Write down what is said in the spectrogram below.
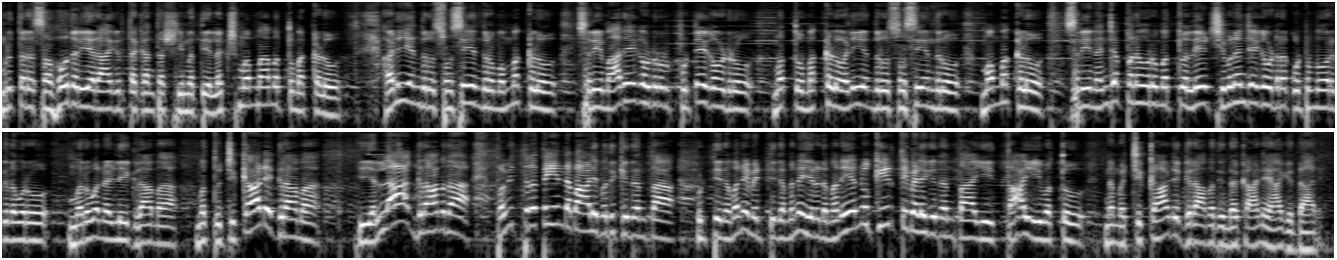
ಮೃತರ ಸಹೋದರಿಯರಾಗಿರ್ತಕ್ಕಂಥ ಶ್ರೀಮತಿ ಲಕ್ಷ್ಮಮ್ಮ ಮತ್ತು ಮಕ್ಕಳು, ಅಳಿಯಂದರು, ಸೊಸೆಯಂದರು, ಮೊಮ್ಮಕ್ಕಳು, ಶ್ರೀ ಮಾದೇಗೌಡರು, ಪುಟ್ಟೇಗೌಡರು ಮತ್ತು ಮಕ್ಕಳು, ಅಳಿಯಂದರು, ಸೊಸೆಯಂದರು, ಮೊಮ್ಮಕ್ಕಳು, ಶ್ರೀ ನಂಜಪ್ಪನವರು ಮತ್ತು ಲೇಟ್ ಶಿವನಂಜೇಗೌಡರ ಕುಟುಂಬ ವರ್ಗದವರು ಮರುವನಹಳ್ಳಿ ಗ್ರಾಮ ಮತ್ತು ಚಿಕ್ಕಾಡೆ ಗ್ರಾಮ. ಈ ಎಲ್ಲಾ ಗ್ರಾಮದ ಪವಿತ್ರತೆಯಿಂದ ಬಾಳಿ ಬದುಕಿದಂತ ಹುಟ್ಟಿನ ಮನೆ, ಮೆಟ್ಟಿದ ಮನೆ, ಎರಡು ಮನೆಯನ್ನು ಕೀರ್ತಿ ಬೆಳಗಿದಂತ ಈ ತಾಯಿ ಇವತ್ತು ನಮ್ಮ ಚಿಕ್ಕಾಡೆ ಗ್ರಾಮದಿಂದ ಕಾಣೆಯಾಗಿದ್ದಾರೆ.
